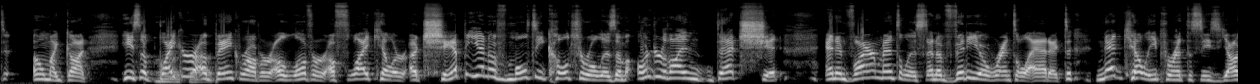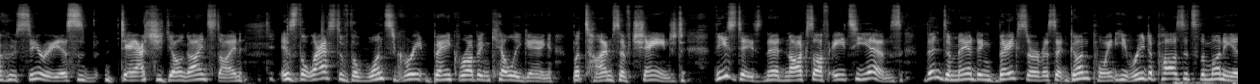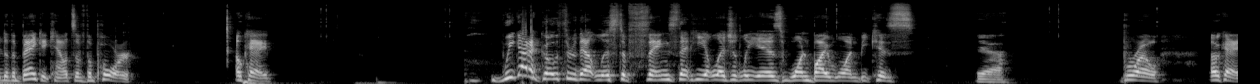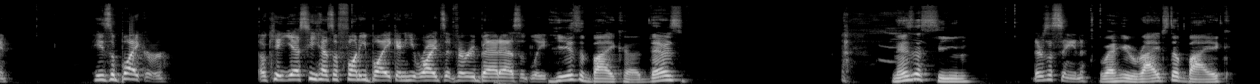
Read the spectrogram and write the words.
D- oh my god. He's a oh biker, a bank robber, a lover, a fly killer, a champion of multiculturalism, underline that shit, an environmentalist, and a video rental addict. Ned Kelly, parentheses Yahoo Serious, dash Young Einstein, is the last of the once great bank robbing Kelly gang, but times have changed. These days, Ned knocks off ATMs, then demanding bank service at gunpoint, he redeposits the money into the bank accounts of the poor. Okay. We gotta go through that list of things that he allegedly is one by one because, Yeah. bro, okay. He's a biker. Okay, yes, he has a funny bike and he rides it very badassedly. He is a biker. There's There's a scene There's a scene. where he rides the bike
